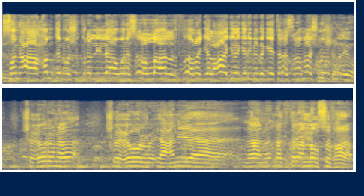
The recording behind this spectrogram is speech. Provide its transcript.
صنعاء حمدا وشكرا لله ونسأل الله الفرج العاجل القريب لبقيه الأسرى. ما شعوركم اليوم؟ شعورنا شعور يعني آه، لا نقدر أن نوصفها.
